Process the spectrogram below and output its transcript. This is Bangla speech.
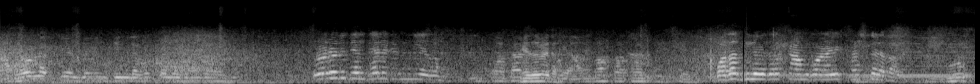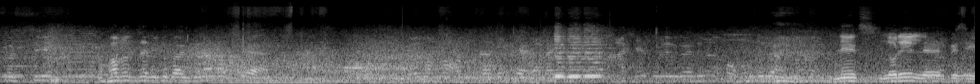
আঠারো লাখ টাকার জমি তিন লাখ কথা কাম করে খাস করে পাবো করছি হলুদ যাবি তো কয়েকদিন আমার নেক্সট লরি এলপিজি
